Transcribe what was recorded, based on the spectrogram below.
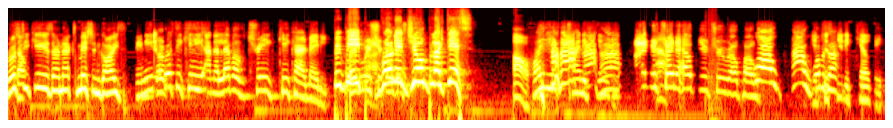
Rusty so- Key is our next mission, guys. We need a Uh, rusty key and a level 3 key card, maybe. Beep Maybe beep, run and jump like this. Oh. Why are you trying to kill me? I was Ow. trying to help you, True Ropo. Whoa! Ow! You What was just that? nearly killed me.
